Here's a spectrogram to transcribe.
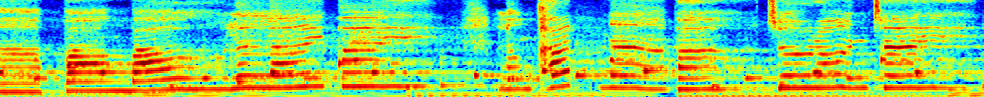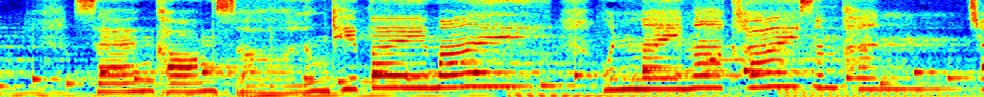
มาปางเบาละลายไป ลมพัดหน้าเบาจะร้อนใจ แสงของส่อลงที่ใบไม้วันใหม่มาคล้ายสัมพันธ์ใจ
